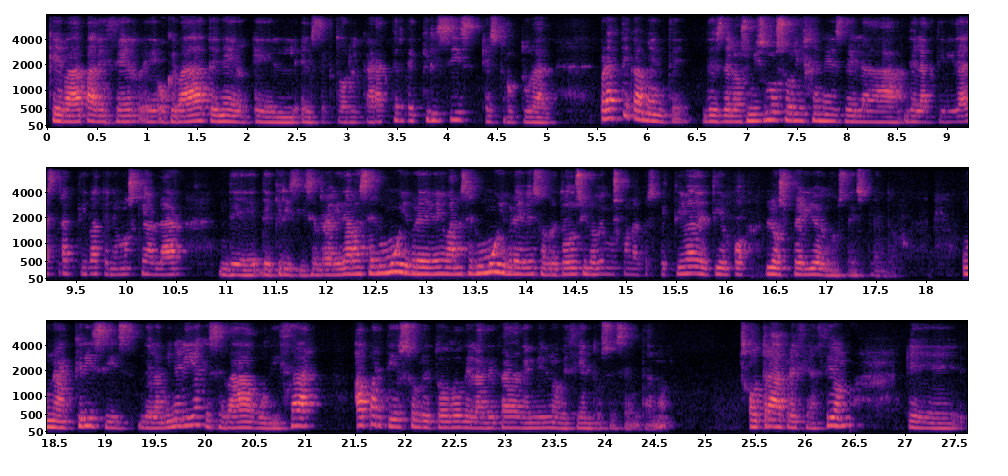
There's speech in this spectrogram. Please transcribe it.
que va a padecer o que va a tener el, sector, el carácter de crisis estructural. Prácticamente desde los mismos orígenes de la, de la actividad extractiva tenemos que hablar de, crisis. En realidad va a ser muy breve, van a ser muy breves, sobre todo si lo vemos con la perspectiva del tiempo, los periodos de esplendor. Una crisis de la minería que se va a agudizar a partir sobre todo de la década de 1960. Otra apreciación eh,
